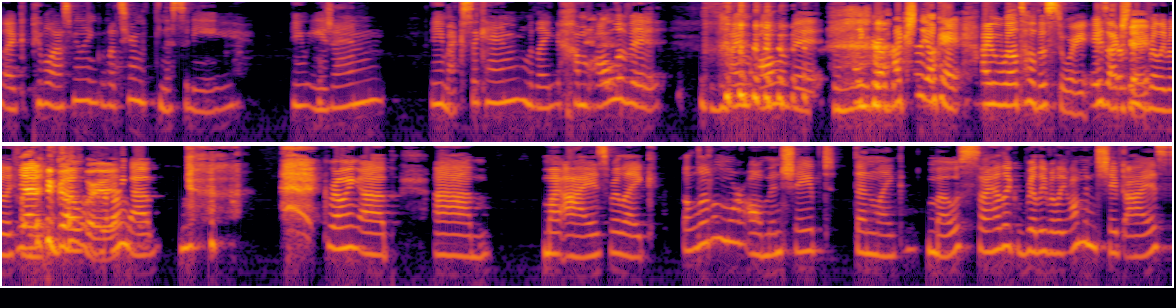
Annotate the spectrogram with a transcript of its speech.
Like people ask me like, "What's your ethnicity? Are you Asian? Are you Mexican?" Like I'm all of it. I'm all of it. Like actually, okay, I will tell this story. It's actually Okay. really really funny. Yeah, funny. go for it. Growing up, growing up, um, my eyes were like a little more almond shaped than like most. So I had like really really almond shaped eyes.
